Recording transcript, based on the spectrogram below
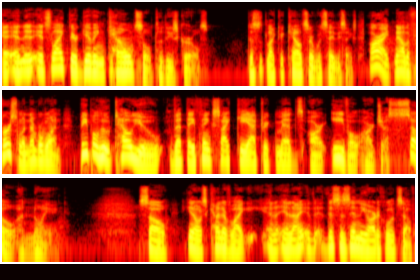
And it- it's like they're giving counsel to these girls. This is like a counselor would say these things. All right, now the first one, number one, people who tell you that they think psychiatric meds are evil are just so annoying. So, you know, it's kind of like, and, and I, th- this is in the article itself.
